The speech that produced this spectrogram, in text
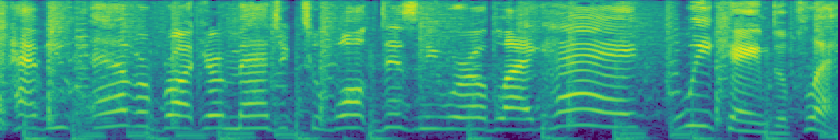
Have you ever brought your magic to Walt Disney World like, hey, we came to play?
